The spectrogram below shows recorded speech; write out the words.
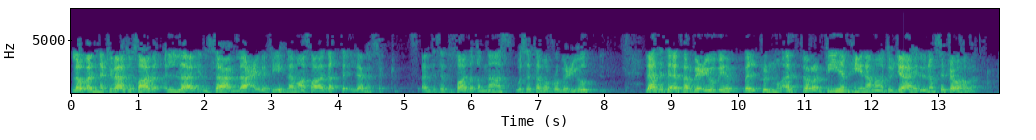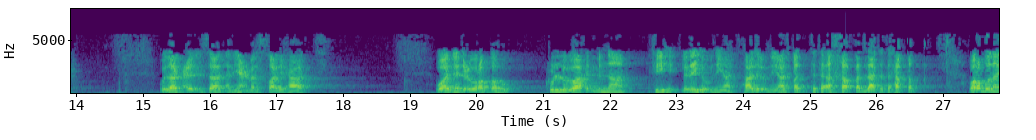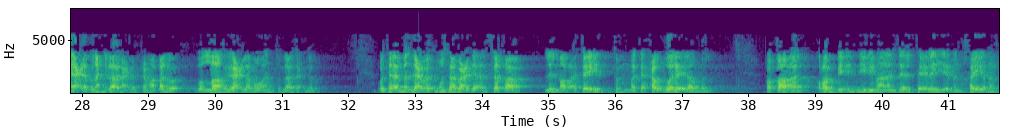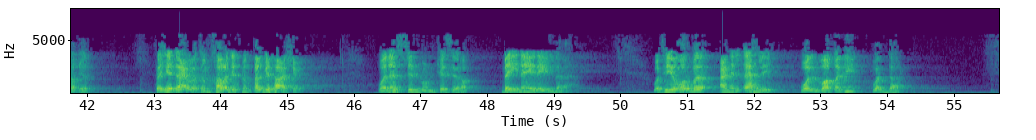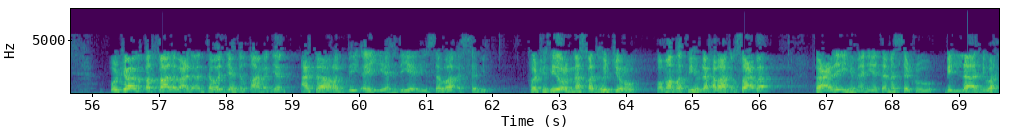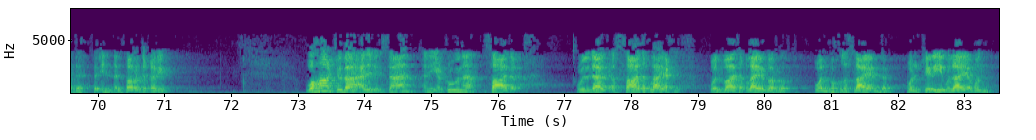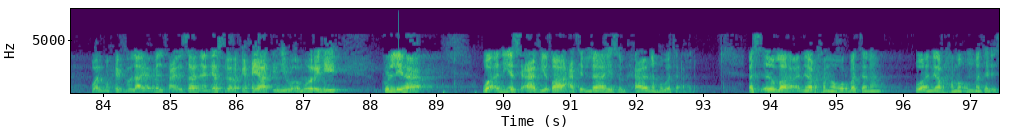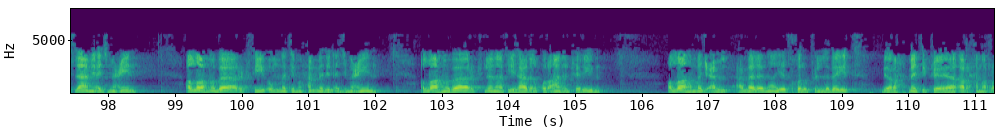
لو أنك لا تصادق إلا إنسان لا عيب فيه لما صادقت إلا نفسك. أنت ستصادق الناس وستمر بعيوب. لا تتأثر بعيوبهم بل كن مؤثرا فيهم حينما تجاهد نفسك وهواتك وذلك على الإنسان أن يعمل الصالحات. وأن يدعو ربه. كل واحد منا فيه لديه أمنيات. هذه الأمنيات قد تتأخر قد لا تتحقق. وربنا يعلم ونحن لا نعلم. كما قال والله يعلم وأنتم لا تعلمون. وتأمل دعوة موسى بعد أن سقى للمرأتين ثم تحول إلى الظل. فقال رب إني لما أنزلت إلي من خير فقير. فهي دعوة خرجت من قلب خاشع. ونفس منكسرة. بين يدي الله. وفي غربة عن الأهل والوطن والدار. وكان قد قال بعد أن توجه تلقى مدين عسى ربي أن يهديني سواء السبيل. فكثير من الناس قد هجروا ومرت فيهم لحظات صعبة فعليهم أن يتمسكوا بالله وحده فإن الفرج قريب. وهكذا على الإنسان أن يكون صادق. ولذلك الصادق لا يحلف والواثق لا يبرر والمخلص لا يندم والكريم لا يمن والمحب لا يمل فعلى الإنسان أن يصبر في حياته وأموره كلها وأن يسعى في طاعة الله سبحانه وتعالى. أسأل الله أن يرحم غربتنا وأن يرحم أمة الإسلام أجمعين. اللهم بارك في أمة محمد أجمعين. اللهم بارك لنا في هذا القرآن الكريم. اللهم اجعل عملنا يدخل كل بيت برحمتك يا أرحم الراحمين.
